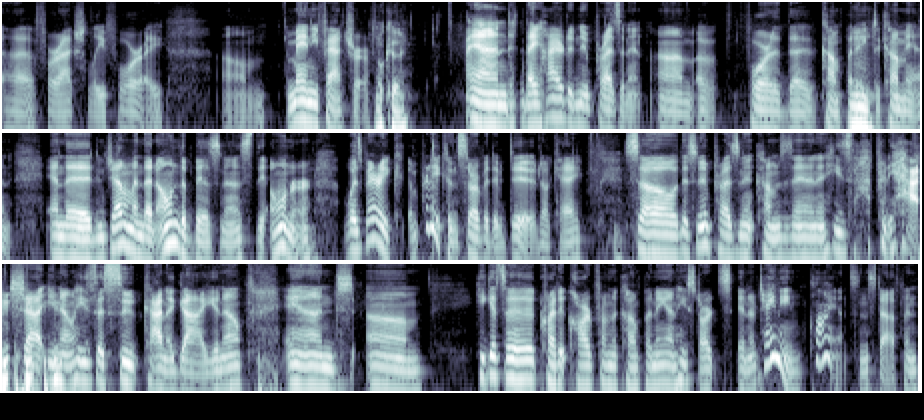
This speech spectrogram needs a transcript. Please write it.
uh, for actually for a um, manufacturer, Okay. and they hired a new president um, of, for the company to come in. And the gentleman that owned the business, the owner, was very a pretty conservative dude. Okay, so this new president comes in and he's pretty hot shot. You know, he's a suit kind of guy. You know, and um, he gets a credit card from the company and he starts entertaining clients and stuff. And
